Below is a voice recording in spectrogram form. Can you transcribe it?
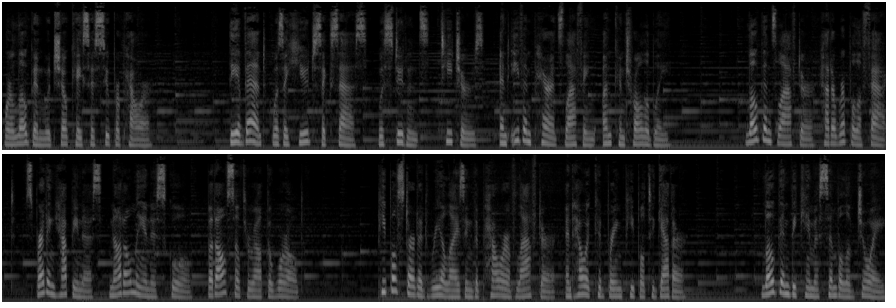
where Logan would showcase his superpower. The event was a huge success, with students, teachers, and even parents laughing uncontrollably. Logan's laughter had a ripple effect, spreading happiness not only in his school but also throughout the world people started realizing the power of laughter and how it could bring people together. Logan became a symbol of joy,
